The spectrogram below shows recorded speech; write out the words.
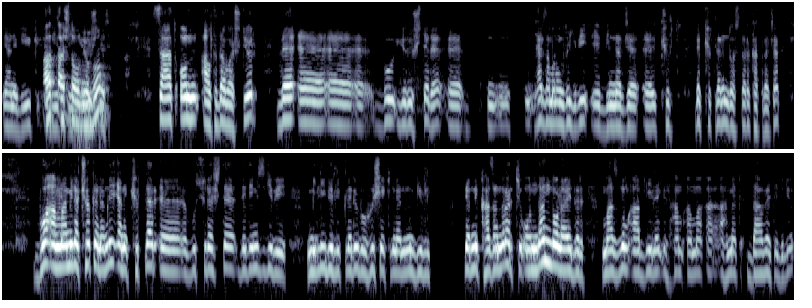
Yani büyük Saat bir, kaçta oluyor bu? Saat 16'da başlıyor ve e, e, bu yürüyüşte de e, her zaman olduğu gibi e, binlerce e, Kürt ve Kürtlerin dostları katılacak. Bu anlamıyla çok önemli. Yani Kürtler e, bu süreçte dediğimiz gibi milli birlikleri, ruhu şekillerinin birlik hürriyetlerini kazanırlar ki ondan dolayıdır Mazlum Abdi ile İlham Ama, Ahmet davet ediliyor.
